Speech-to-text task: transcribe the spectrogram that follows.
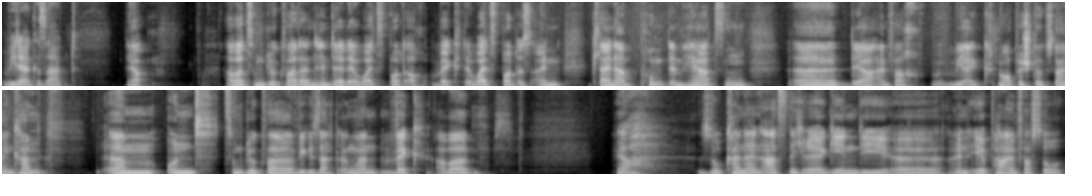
wieder gesagt. Ja, aber zum Glück war dann hinterher der White Spot auch weg. Der White Spot ist ein kleiner Punkt im Herzen, äh, der einfach wie ein Knorpelstück sein kann. Ähm, und zum Glück war er, wie gesagt, irgendwann weg. Aber ja, so kann ein Arzt nicht reagieren, die äh, ein Ehepaar einfach so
